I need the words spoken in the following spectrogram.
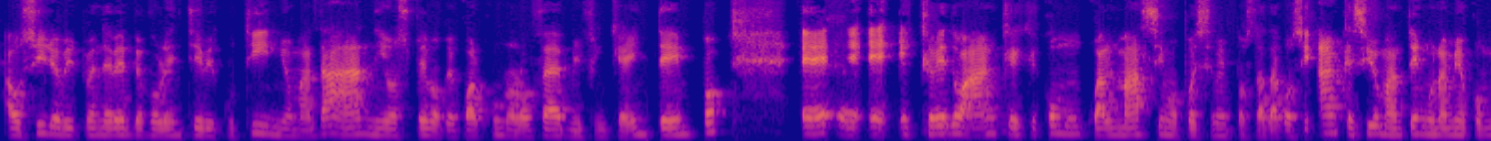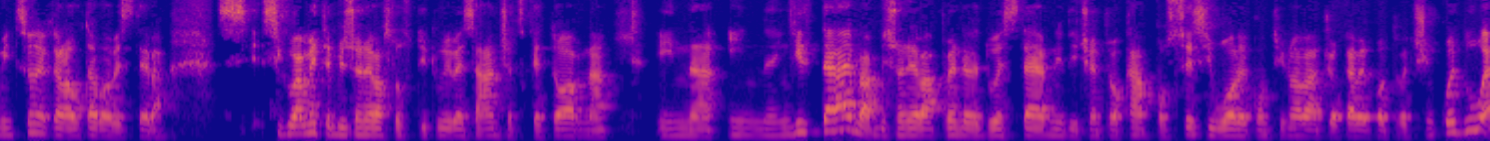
Ausilio riprenderebbe volentieri Coutinho, ma da anni io spero che qualcuno lo fermi finché è in tempo e, e, e credo anche che comunque al massimo può essere impostata così, anche se io mantengo una mia convinzione che Lautaro resterà. Sicuramente bisognerà sostituire Sanchez che torna in, in Inghilterra, bisognerà prendere due esterni di centrocampo se si vuole continuare a giocare col 3-5-2,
